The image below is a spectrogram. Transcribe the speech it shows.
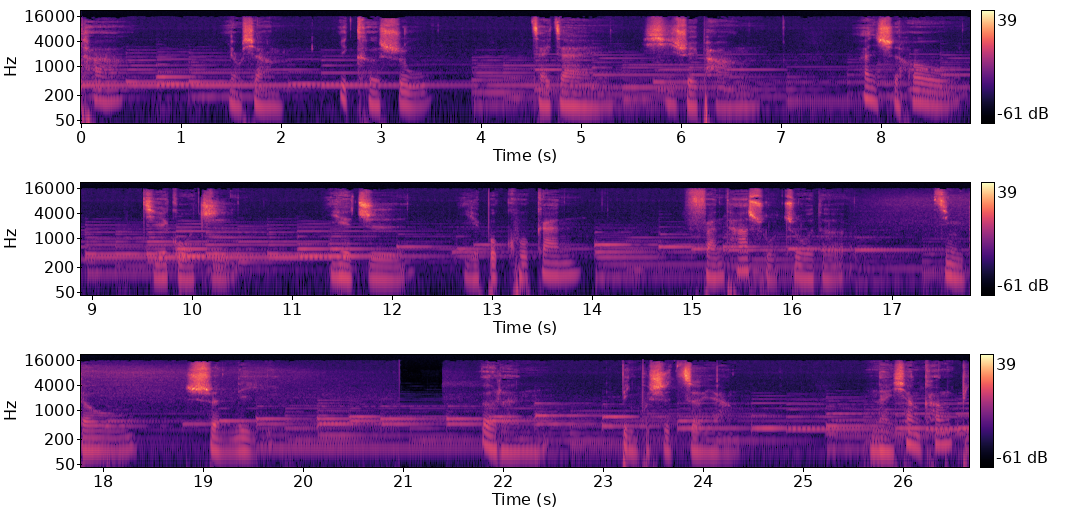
他要像一棵树，栽在溪水旁，按时候结果子，叶子也不枯干。凡他所做的，尽都顺利。恶人并不是这样，乃像糠秕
